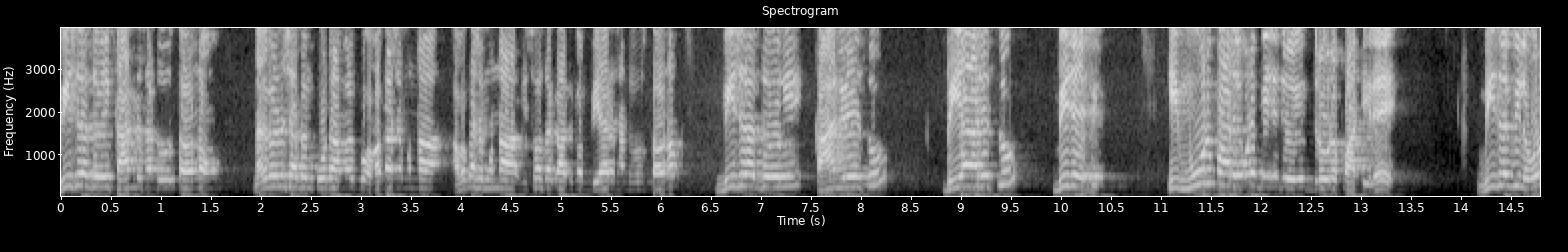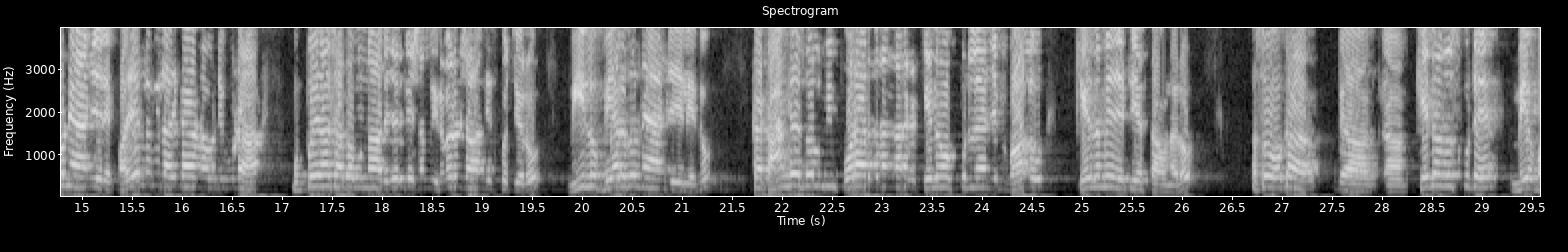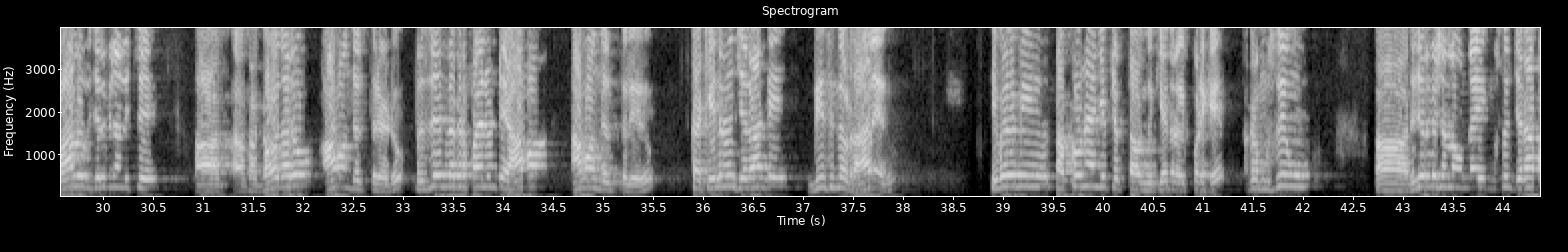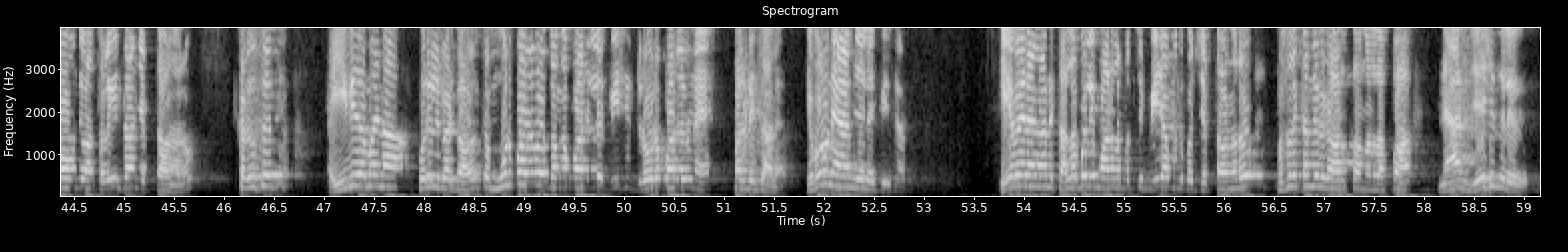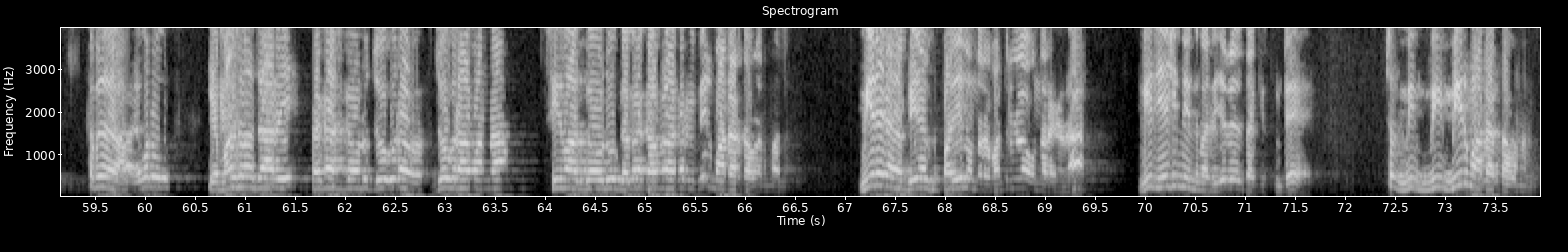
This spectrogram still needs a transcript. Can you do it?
బీసీల ద్రోహి కాంగ్రెస్ అంటూ చూస్తా ఉన్నాం. నలభై రెండు శాతం కోట అమలుకు అవకాశం ఉన్న అవకాశం ఉన్న విశ్వాసఘాతకం బీఆర్ఎస్ అంటూ చూస్తా ఉన్నాం. బీసీల ద్రోహి కాంగ్రెస్ బీఆర్ఎస్ బీజేపీ. ఈ మూడు పార్టీలు కూడా బీసీ ద్రోహి ద్రోహుల పార్టీలే. బీసీలకు వీళ్ళు ఎవరు న్యాయం చేయలేదు పదేళ్ళు వీళ్ళు అధికారంలో ఉండి కూడా ముప్పై ఏడు శాతం ఉన్న రిజర్వేషన్లు ఇరవై రెండు శాతం తీసుకొచ్చారు. వీళ్ళు బీఆర్ఎస్ న్యాయం చేయలేదు. ఇక్కడ కాంగ్రెస్ వాళ్ళు మేము పోరాడుతున్నాం కానీ కేంద్రం ఒప్పుకోలేదు అని చెప్పి వాళ్ళు కేంద్రం మీద ఎట్టి చేస్తా ఉన్నారు. సో ఒక కేంద్రం చూసుకుంటే మే వాళ్ళు రిజర్వేషన్లు ఇచ్చే అక్కడ గవర్నరు ఆమోదం తెలుపుతలేడు. ప్రెసిడెంట్ దగ్గర ఫైల్ ఉంటే ఆమ ఆమోదం తెలుపుతలేదు. ఇక్కడ కేంద్రం నుంచి ఎలాంటి గ్రీన్ సిగ్నల్ రాలేదు. ఇవే మీ తప్పులు ఉన్నాయని చెప్పి చెప్తా ఉంది కేంద్రం ఇప్పటికే. అక్కడ ముస్లిం రిజర్వేషన్లో ఉన్నాయి ముస్లిం జనాభా ఉంది వాళ్ళు తొలగించాలని చెప్తా ఉన్నారు. ఇక్కడ చూస్తే ఈ విధమైన పొరీలు పెడతా ఉన్నారు. ఇక్కడ మూడు పార్టీలు దొంగ పార్టీలు బీసీ ద్రోహుల పార్టీలునే ప్రకటించాలి. ఎవరు న్యాయం చేయలేదు బీసీ ఏమైనా కానీ కళ్ళబొల్లి మాటలు వచ్చి మీడియా ముందుకు వచ్చి చెప్తా ఉన్నారు ముసలి కన్నీరు కారుస్తా ఉన్నారు తప్ప న్యాయం చేసింది లేదు. కాకపోతే ఎవరు? ఇక మధుసాచారి ప్రకాష్ గౌడ్ జోగురా జోగు రామన్న శ్రీనివాస్ గౌడ్ గగన కమలాకర్ మీరు మాట్లాడతా ఉన్నారు మళ్ళీ. మీరే కదా బీఆర్ఎస్ పదిహేను ఉన్నారు మంత్రులుగా ఉన్నారు కదా. మీరు చేసింది ఏంది మరి? రిజర్వేషన్ తగ్గిస్తుంటే. సో మీ- మీ- మీరు మాట్లాడుతా ఉన్నారు.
